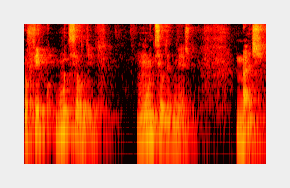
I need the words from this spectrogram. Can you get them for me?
eu fico muito desiludido. Muito desiludido mesmo. Mas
